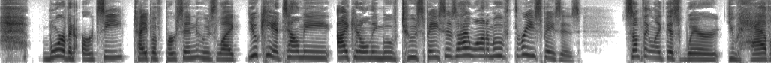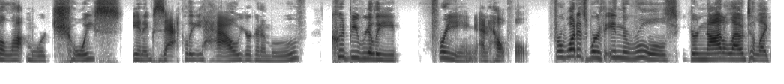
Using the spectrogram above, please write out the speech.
more of an artsy type of person who's like, you can't tell me I can only move two spaces. I want to move three spaces. Something like this where you have a lot more choice in exactly how you're going to move could be really freeing and helpful for what it's worth in the rules you're not allowed to like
